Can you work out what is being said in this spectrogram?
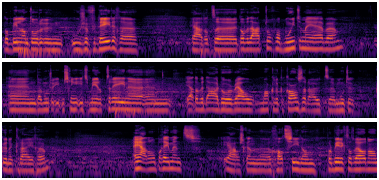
dat Binnenland door hun, hoe ze verdedigen, ja, dat, uh, dat we daar toch wat moeite mee hebben. En daar moeten we misschien iets meer op trainen. En ja, dat we daardoor wel makkelijke kansen eruit uh, moeten kunnen krijgen. En ja, dan op een gegeven moment, ja, als ik een gat zie, dan probeer ik dat wel dan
